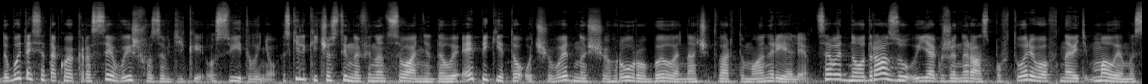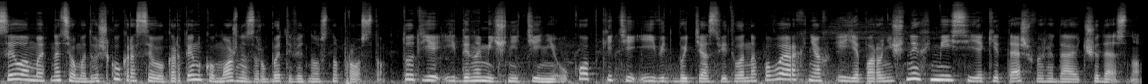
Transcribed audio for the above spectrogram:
Добитися такої краси вийшло завдяки освітленню, оскільки частину фінансування дали епіки, то очевидно, що гру робили на четвертому Unreal. Це видно одразу, і як вже не раз повторював, навіть малими силами на цьому движку красиву картинку можна зробити відносно просто. Тут є і динамічні тіні у копкіті, і відбиття світла на поверхнях, і є пару нічних місій, які теж виглядають чудесно.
